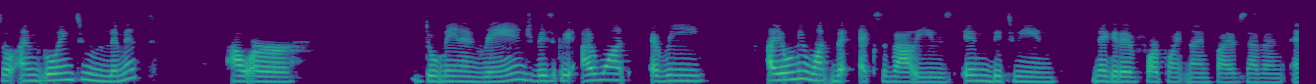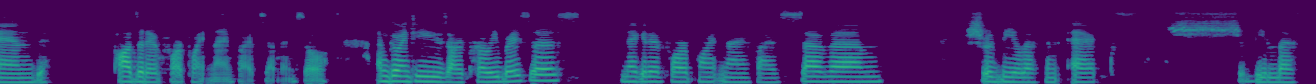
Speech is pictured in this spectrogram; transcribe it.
So I'm going to limit our domain and range. Basically, I want every, I only want the x values in between negative 4.957 and positive 4.957. So I'm going to use our curly braces. Negative 4.957 should be less than x should be less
